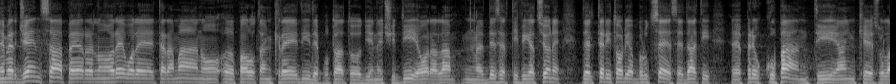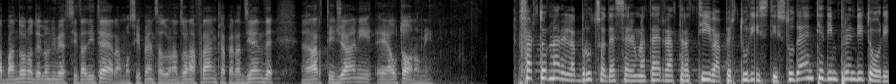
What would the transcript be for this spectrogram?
L'emergenza per l'onorevole Teramano eh, Paolo Tancredi, deputato di NCD, e ora la mm, desertificazione del territorio abruzzese, dati eh, preoccupanti anche sull'abbandono dell'Università di Teramo. Si pensa ad una zona franca per aziende, eh, artigiani e autonomi. Far tornare l'Abruzzo ad essere una terra attrattiva per turisti, studenti ed imprenditori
